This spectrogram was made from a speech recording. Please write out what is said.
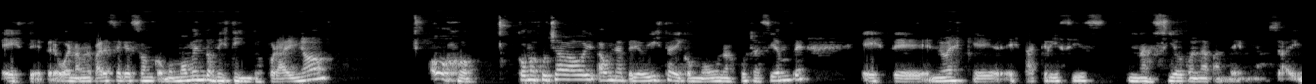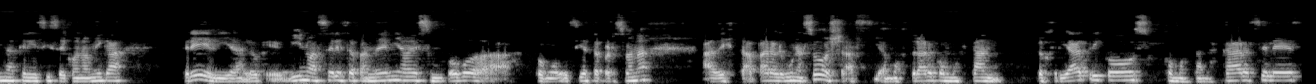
este, pero bueno, me parece que son como momentos distintos por ahí, ¿no? Ojo, como escuchaba hoy a una periodista y como uno escucha siempre, este, no es que esta crisis nació con la pandemia, o sea, hay una crisis económica previa. Lo que vino a hacer esta pandemia es un poco, a, como decía esta persona, a destapar algunas ollas y a mostrar cómo están los geriátricos, cómo están las cárceles,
